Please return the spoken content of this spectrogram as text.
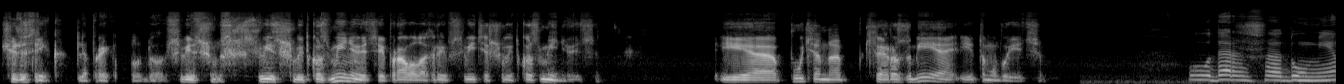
через рік, для прикладу. Світ, світ швидко змінюється, і правила гри в світі швидко змінюються. І е, Путін це розуміє і тому боїться. У Держдумі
